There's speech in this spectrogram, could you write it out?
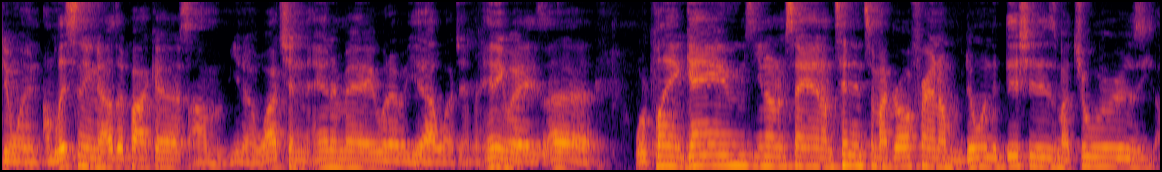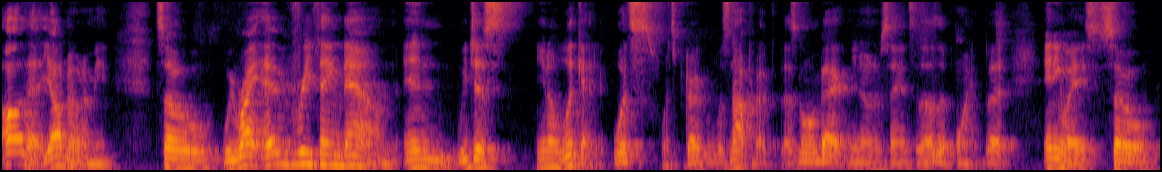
doing I'm listening to other podcasts, I'm, you know, watching anime, whatever. Yeah, I watch anime. Anyways, uh we're playing games, you know what I'm saying? I'm tending to my girlfriend, I'm doing the dishes, my chores, all that. Y'all know what I mean. So we write everything down and we just, you know, look at it. What's what's productive, what's not productive. That's going back, you know what I'm saying, to the other point. But anyways, so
